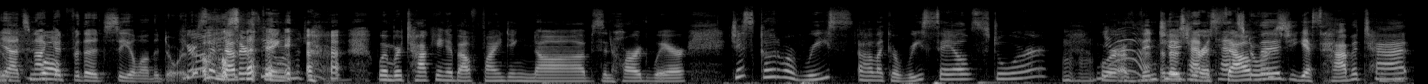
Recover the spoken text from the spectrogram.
yeah, it's not Well, good for the seal on the door. Here's though. another thing when we're talking about finding knobs and hardware, just go to a res- uh, like a resale store or a vintage or a salvage. stores? Yes, Habitat.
